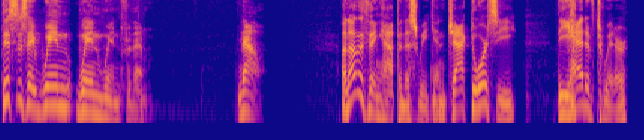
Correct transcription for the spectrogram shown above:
This is a win win win for them. Now, another thing happened this weekend. Jack Dorsey, the head of Twitter,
